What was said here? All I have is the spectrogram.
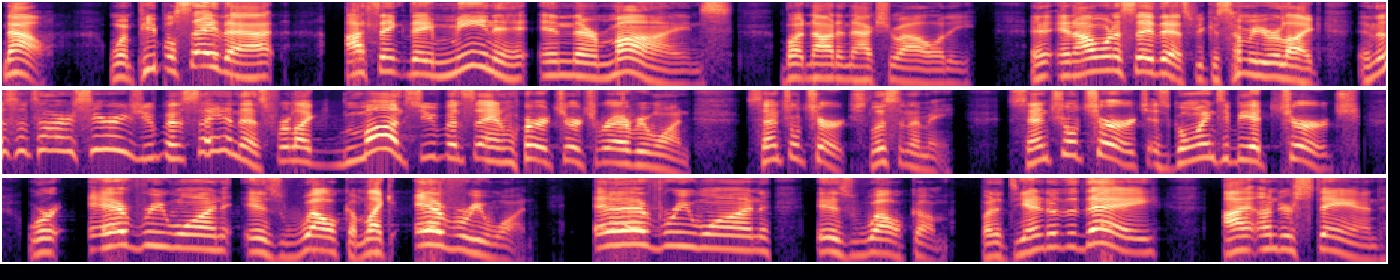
Now, when people say that, I think they mean it in their minds, but not in actuality. And, and I want to say this because some of you are like, in this entire series, you've been saying this for like months. You've been saying we're a church for everyone. Central Church, listen to me. Central Church is going to be a church where everyone is welcome. Like everyone. Everyone is welcome. But at the end of the day, I understand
